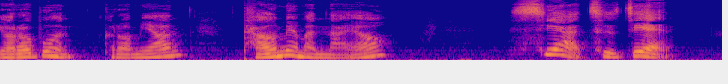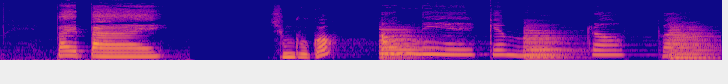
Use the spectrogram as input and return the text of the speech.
여러분, 그러면 다음에 만나요. 시아次见. 빠이빠이 중국어? 언니에게 물어봐.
